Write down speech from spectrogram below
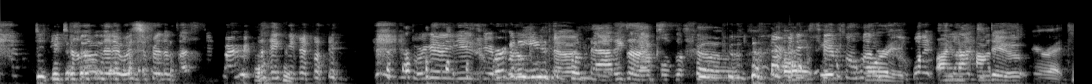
Did you tell him that it was for the busted part? Like, you know, we're gonna use your We're going to use code. some bad It sucks. examples of code. Oh, it's Example of what I'm not to do. to share it.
